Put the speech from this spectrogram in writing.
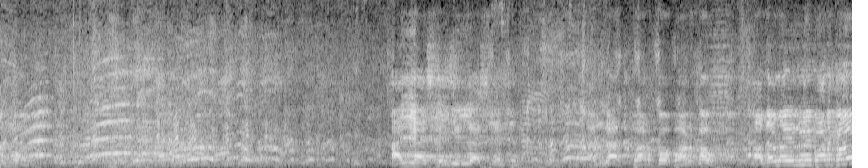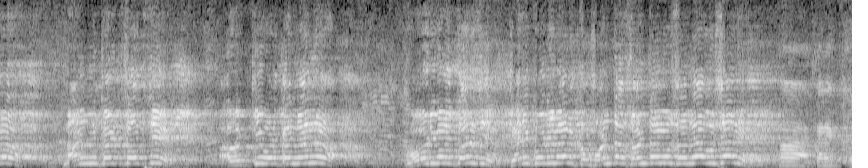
ಅಮ್ಮ ಅಲ್ಲಿ ಅಷ್ಟೇ ಇಲ್ಲ ಅಷ್ಟೇ ಅಂತ. ಹಂಗ ಬಾಡ್ಕೋ ಬಾಡ್ಕೋ. ಅದೆಲ್ಲ ಇರ್ಲಿ ಬಾಡ್ಕೋ. ನನ್ನ ಕೈ ತೋರಿಸಿ. ಅಕ್ಕಿ ಹೊಡ್ಕೊಂಡು ನನ್ನ ರೋಡಿಗಳು ತರಿಸಿ ಕೆರೆ ಕೊಡಿ ಮೇಲೆ ಸೊಂಟ ಸೊಂಟ ಮುರ್ಸಲ್ಲ ಹುಷಾರಿ. ಹಾ ಕರೆಕ್ಟ್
